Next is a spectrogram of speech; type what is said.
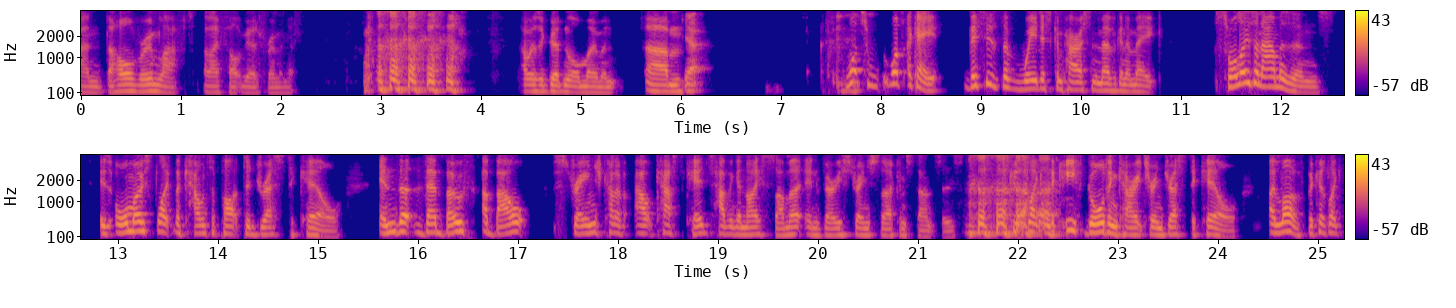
and the whole room laughed, and I felt good for a minute. that was a good little moment. Um, yeah. What's what's okay? This is the weirdest comparison I'm ever going to make. Swallows and Amazons is almost like the counterpart to Dressed to Kill, in that they're both about strange kind of outcast kids having a nice summer in very strange circumstances. Because like the Keith Gordon character in Dressed to Kill I love because like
